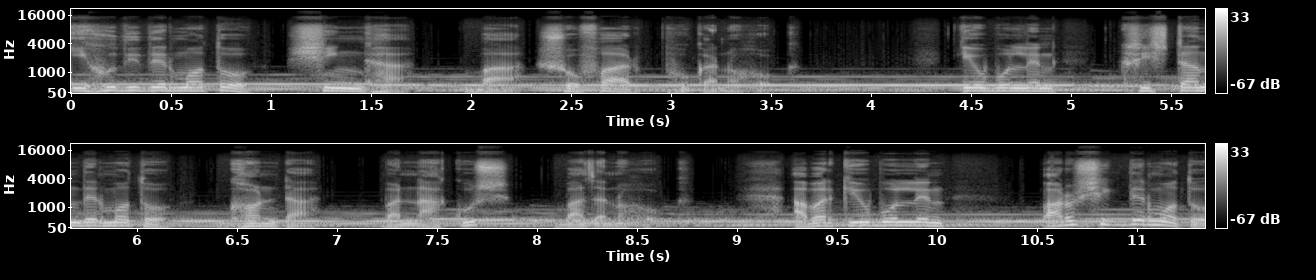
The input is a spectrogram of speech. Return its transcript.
ইহুদিদের মতো সিংহা বা সোফার ফুকানো হোক। কেউ বললেন খ্রিস্টানদের মতো ঘণ্টা বা নাকুশ বাজানো হোক। আবার কেউ বললেন পারসিকদের মতো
